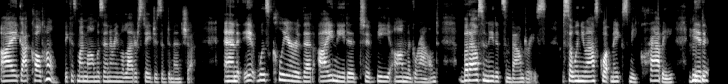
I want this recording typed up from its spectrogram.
I got called home because my mom was entering the latter stages of dementia. And it was clear that I needed to be on the ground, but I also needed some boundaries. So when you ask what makes me crabby, mm-hmm. it I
